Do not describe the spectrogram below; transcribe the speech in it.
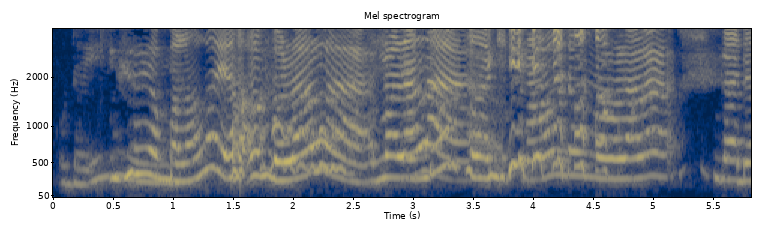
udah ini iya ya Malala ya Oh, Malala, Malala. Lagi. Mau dong Malala. nggak ada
